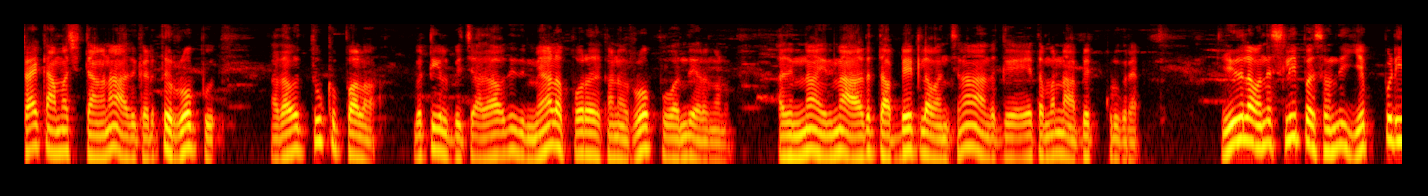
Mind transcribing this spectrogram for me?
ட்ராக் அமைச்சிட்டாங்கன்னா அதுக்கடுத்து ரோப்பு அதாவது தூக்குப்பாலம் வெட்டிகள் பிச்சு அதாவது இது மேலே போகிறதுக்கான ரோப்பு வந்து இறங்கணும். அது இன்னும் இதுமாதிரி அடுத்த அப்டேட்டில் வந்துச்சுன்னா நான் அதுக்கு ஏற்ற மாதிரி நான் அப்டேட் கொடுக்குறேன். இதில் வந்து ஸ்லீப்பர்ஸ் வந்து எப்படி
